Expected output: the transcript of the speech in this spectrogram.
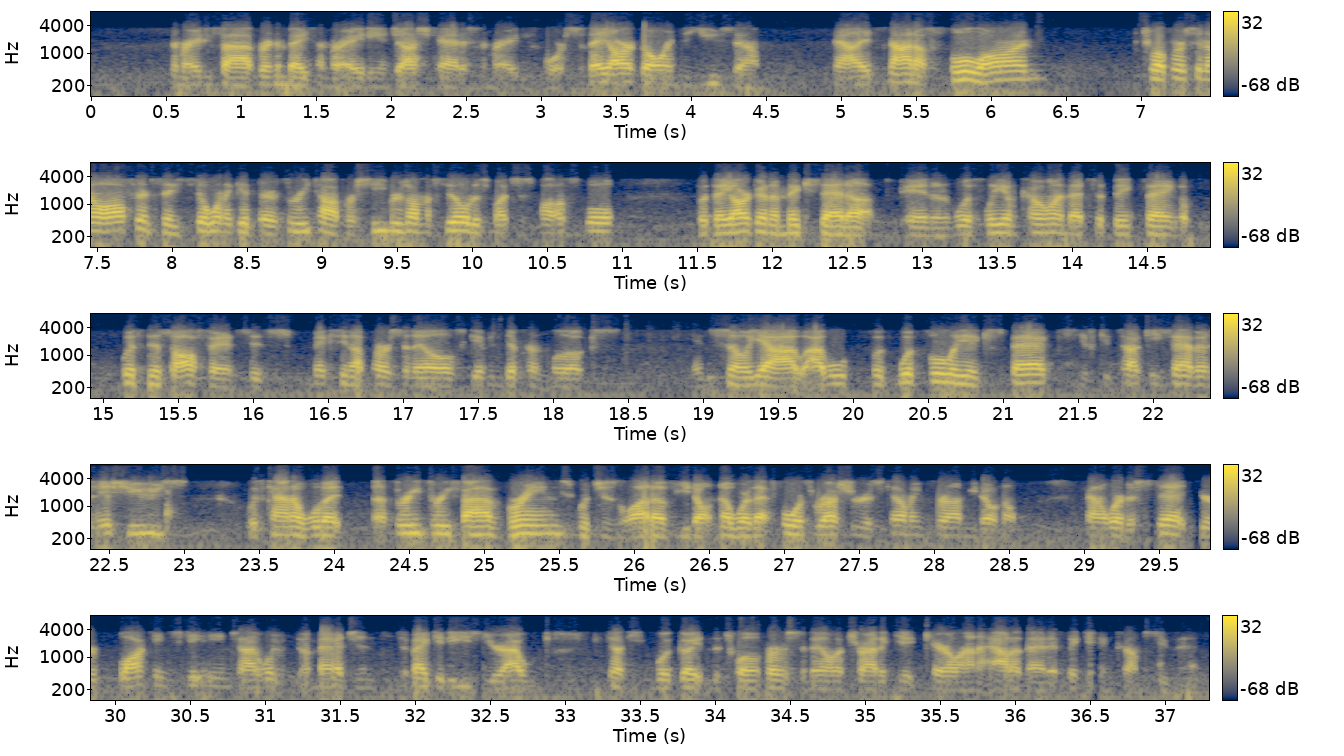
number 85, Brenden Bates, number 80, and Josh Kattus, number 84. So they are going to use them. Now, it's not a full on 12 personnel offense. They still want to get their three top receivers on the field as much as possible, but they are going to mix that up. And with Liam Coen, that's a big thing with this offense. It's mixing up personnel, giving different looks. And so, yeah, I, I will, would fully expect if Kentucky's having issues with kind of what a three-three-five brings, which is a lot of you don't know where that fourth rusher is coming from. You don't know kind of where to set your blocking schemes. I would imagine to make it easier, I would, Kentucky would go into the 12 personnel and try to get Carolina out of that if the game comes to that.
